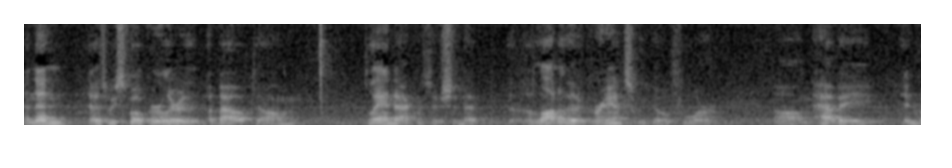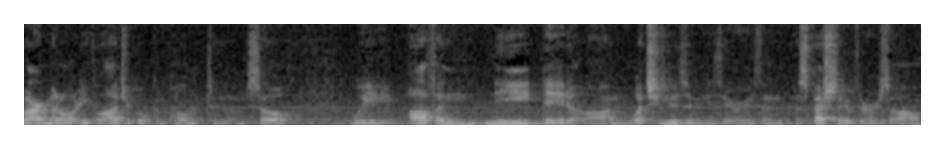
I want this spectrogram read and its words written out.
And then, as we spoke earlier about um, land acquisition, that a lot of the grants we go for um, have a environmental or ecological component to them. So we often need data on what's using these areas, and especially if there's um,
